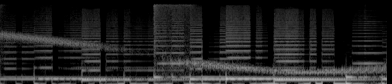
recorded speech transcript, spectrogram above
Thank you.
